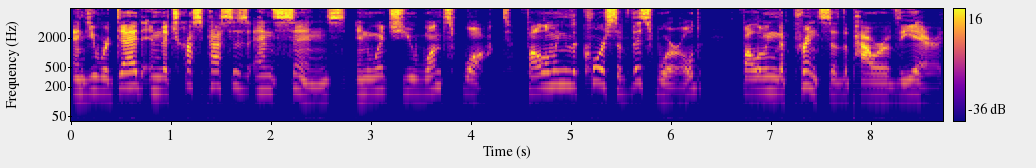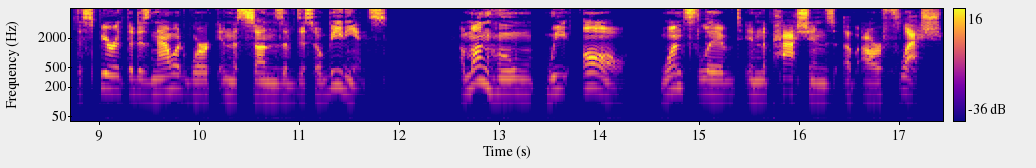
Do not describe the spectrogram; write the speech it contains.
And you were dead in the trespasses and sins in which you once walked, following the course of this world, following the prince of the power of the air, the spirit that is now at work in the sons of disobedience, among whom we all once lived in the passions of our flesh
